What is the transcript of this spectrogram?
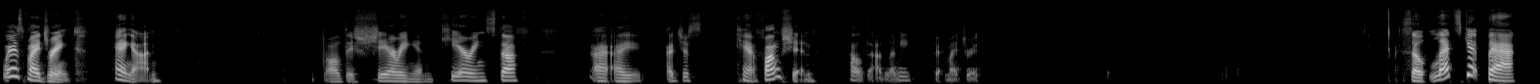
Where's my drink? Hang on. All this sharing and caring stuff. I, I, I just can't function. Hold on, let me get my drink. So let's get back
